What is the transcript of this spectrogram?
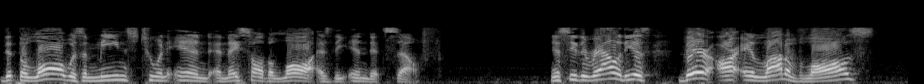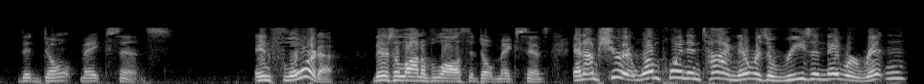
that the law was a means to an end, and they saw the law as the end itself. You see, the reality is there are a lot of laws that don't make sense. In Florida, there's a lot of laws that don't make sense. And I'm sure at one point in time there was a reason they were written,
